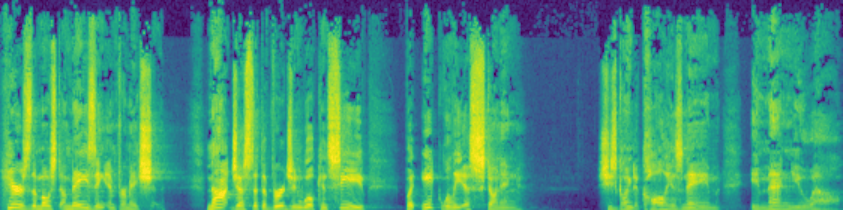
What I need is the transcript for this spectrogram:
here's the most amazing information. Not just that the virgin will conceive, but equally as stunning, she's going to call his name Emmanuel,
